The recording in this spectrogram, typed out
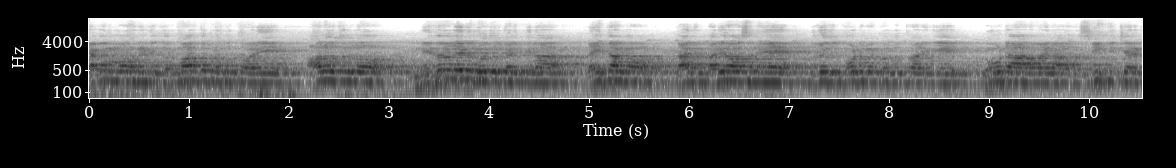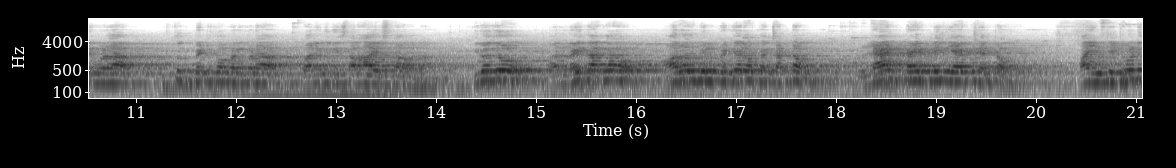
జగన్మోహన్ రెడ్డి దుర్మార్గ ప్రభుత్వం అని ఆలోచనలో నిద్రలేని రైతాంగం దాని పరివాసమే ఈరోజు కూటమి ప్రభుత్వానికి నూట అరవై నాలుగు సీట్లు ఇచ్చారని కూడా గుర్తుకు పెట్టుకోమని కూడా వారికి నేను సలహా ఇస్తా ఉన్నా. ఈరోజు రైతాంగం ఆ రోజు మీరు పెట్టే ఒక చట్టం ల్యాండ్ టైటిలింగ్ యాక్ట్ చట్టం. ఆ ఎటువంటి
